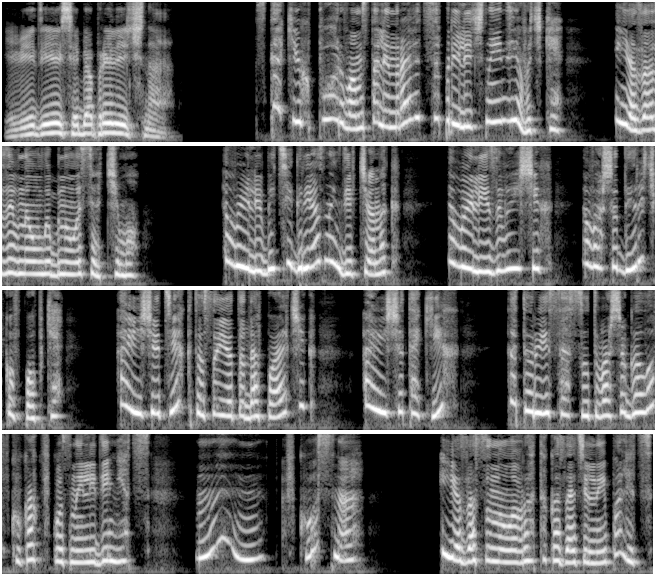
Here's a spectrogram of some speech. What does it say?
«Веди себя прилично». «С каких пор вам стали нравиться приличные девочки?» Я зазывно улыбнулась отчиму. «Вы любите грязных девчонок, вылизывающих вашу дырочку в попке, а еще тех, кто сует туда пальчик, а еще таких, которые сосут вашу головку, как вкусный леденец. Ммм, вкусно!» Я засунула в рот указательный палец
